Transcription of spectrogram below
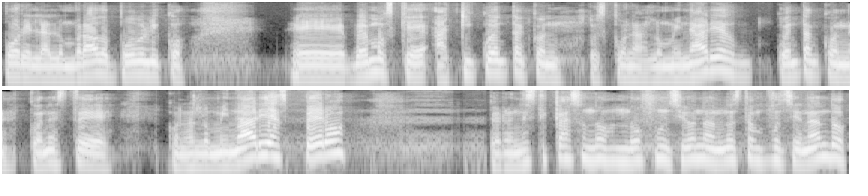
por el alumbrado público. Eh, vemos que aquí cuentan con, pues, con las luminarias, cuentan con, con este, con las luminarias, pero pero en este caso no, no funcionan, no están funcionando.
